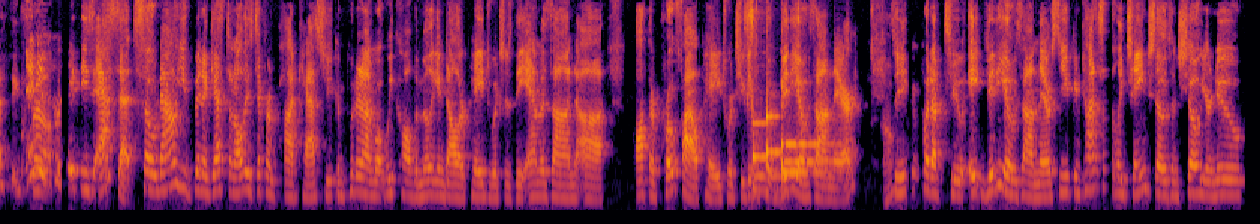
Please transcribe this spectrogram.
and so. you create these assets. So now you've been a guest on all these different podcasts. You can put it on what we call the million dollar page, which is the Amazon uh, author profile page, which you get to put videos on there. Oh. So you can put up to eight videos on there. So you can constantly change those and show your new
